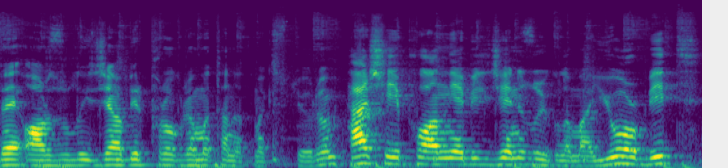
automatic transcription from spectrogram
ve arzulayacağı bir programı tanıtmak istiyorum. Her şeyi puanlayabileceğiniz uygulama Yourbit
